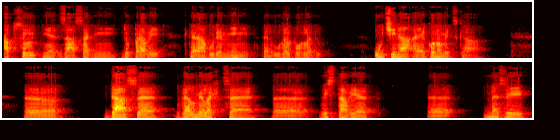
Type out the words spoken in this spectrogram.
absolutně zásadní dopravy, která bude měnit ten úhel pohledu. Účinná a ekonomická. Eh, dá se velmi lehce eh, vystavět eh, mezi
